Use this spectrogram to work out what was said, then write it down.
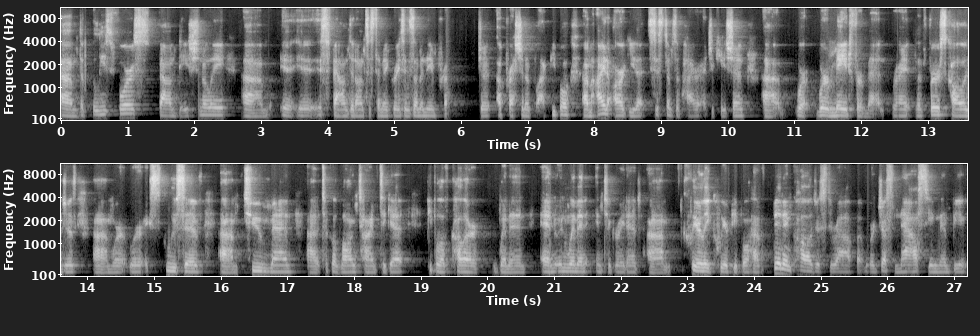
um, the police force foundationally um, is founded on systemic racism and the oppression of Black people. Um, I'd argue that systems of higher education um, were, were made for men, right? The first colleges um, were, were exclusive um, to men. Uh, it took a long time to get people of color, women, and, and women integrated. Um, clearly, queer people have been in colleges throughout, but we're just now seeing them being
